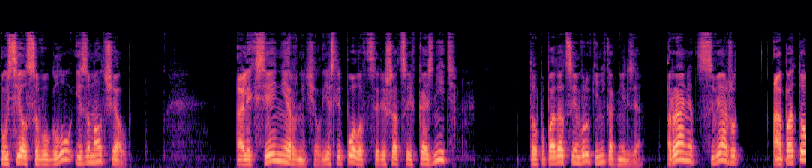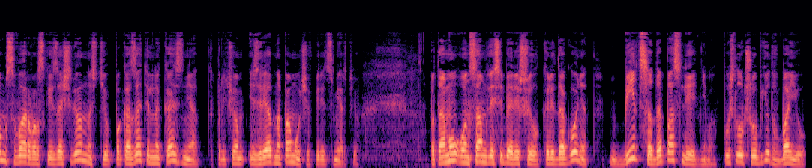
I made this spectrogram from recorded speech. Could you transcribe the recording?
уселся в углу и замолчал. Алексей нервничал. Если половцы решатся их казнить, то попадаться им в руки никак нельзя. Ранят, свяжут, а потом с варварской изощренностью показательно казнят, причем изрядно помучив перед смертью. Потому он сам для себя решил, коли догонят, биться до последнего, пусть лучше убьют в бою.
